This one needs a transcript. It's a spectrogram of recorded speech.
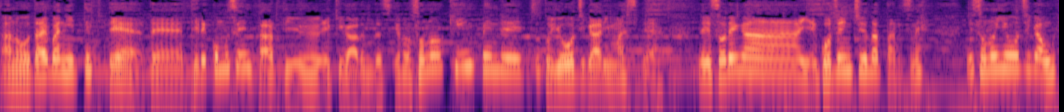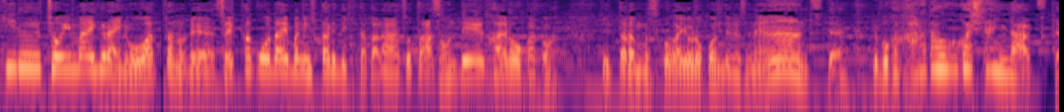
あの、お台場に行ってきて、で、テレコムセンターっていう駅があるんですけど、その近辺でちょっと用事がありまして、で、それが午前中だったんですね。で、その用事がお昼ちょい前ぐらいに終わったので、せっかくお台場に二人で来たから、ちょっと遊んで帰ろうかと。言ったら息子が喜んでですね、うーん、つって。で、僕は体を動かしたいんだ、つって。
